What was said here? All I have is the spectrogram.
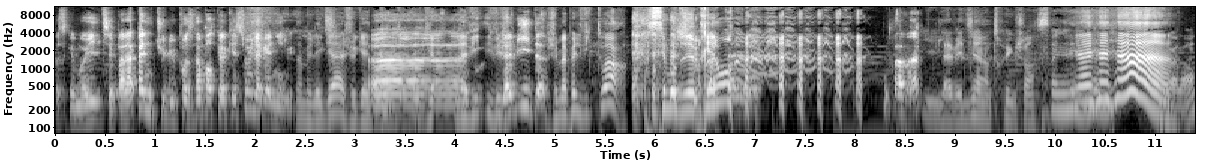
Parce que Moïd, c'est pas la peine. Tu lui poses n'importe quelle question, il a gagné lui. Non mais les gars, je gagne. Euh, la David. Je m'appelle Victoire. C'est mon deuxième prénom. pas mal. Il avait dit un truc genre 5. Ah, voilà.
